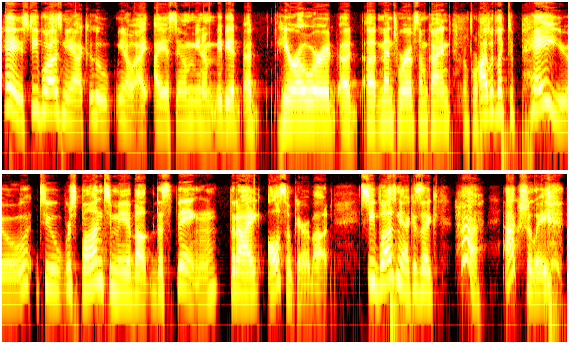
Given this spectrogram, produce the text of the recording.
"Hey, Steve Wozniak, who you know, I I assume you know maybe a, a hero or a, a, a, mentor of some kind. Of course. I would like to pay you to respond to me about this thing that I also care about. Steve Wozniak is like, huh, actually,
